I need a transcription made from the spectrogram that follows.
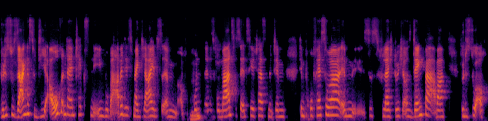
würdest du sagen, dass du die auch in deinen Texten irgendwo bearbeitest? Ich meine, klar, jetzt ähm, aufgrund mhm. deines Romans, was du erzählt hast mit dem, dem Professor, ähm, ist es vielleicht durchaus denkbar, aber würdest du auch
